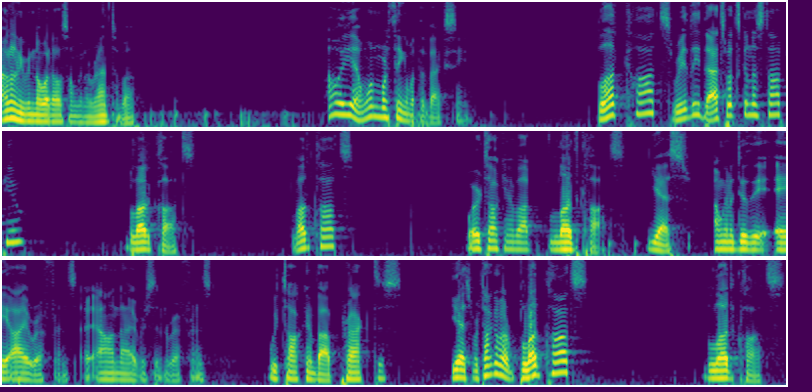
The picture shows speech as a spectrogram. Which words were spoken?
don't even know what else I'm going to rant about. Oh, yeah, one more thing about the vaccine. Blood clots? Really? That's what's going to stop you? Blood clots. Blood clots? We're talking about blood clots. Yes, I'm going to do the AI reference, uh, Allen Iverson reference. We're talking about practice. Yes, we're talking about blood clots. Blood clots.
